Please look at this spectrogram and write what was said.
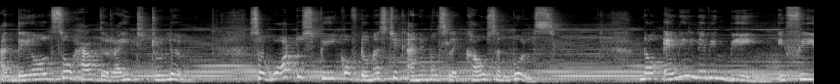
and they also have the right to live. So, what to speak of domestic animals like cows and bulls? Now, any living being, if he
